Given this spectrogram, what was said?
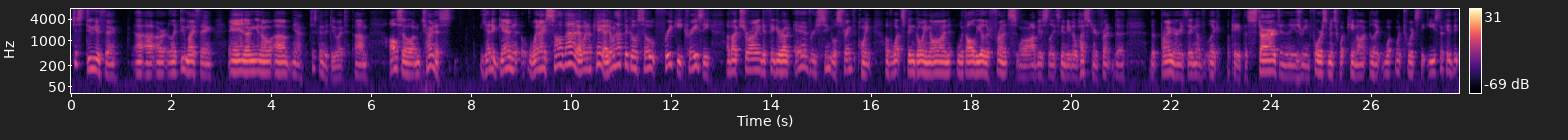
just do your thing, uh, uh, or like do my thing, and I'm you know um, yeah just gonna do it. Um, also, I'm trying to yet again when I saw that I went okay I don't have to go so freaky crazy about trying to figure out every single strength point of what's been going on with all the other fronts. Well, obviously it's going to be the Western Front, the the primary thing of like okay the start and these reinforcements what came out like what went towards the east okay the,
